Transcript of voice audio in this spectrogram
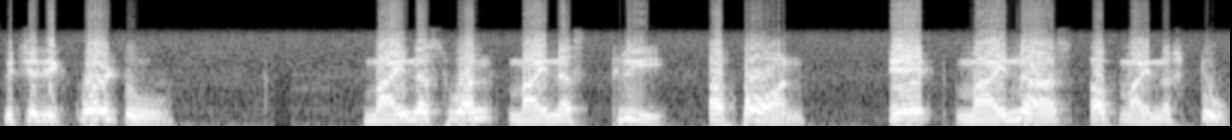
which is equal to minus 1 minus 3 upon 8 minus of minus 2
